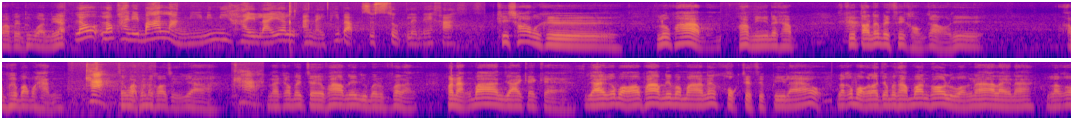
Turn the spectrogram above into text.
มาเป็นทุกวันเนี้ย แล้วแล้วภายในบ้านหลังนี้นี่มีไฮไลท์อันไหนที่แบบสุด ๆ เลยไหมคะ ที่ชอบก็คือ รูปภาพภาพนี้นะครับ คือตอนนั้นไปซื้อของเก่าที่อำเภอบางปะหัน ค่ะ จังหวัดพระนครศรีอยุธยา ค่ะนะครับไปเจอภาพนี้อยู่บนผนังผนังบ้านยายแก่ๆ ยายก็บอกว่าภาพนี้ประมาณนะหกเจ็ดสิบปีแล้ว แล้วก็บอกเราจะมาทำบ้านพ่อหลวงนะอะไรนะเราก็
